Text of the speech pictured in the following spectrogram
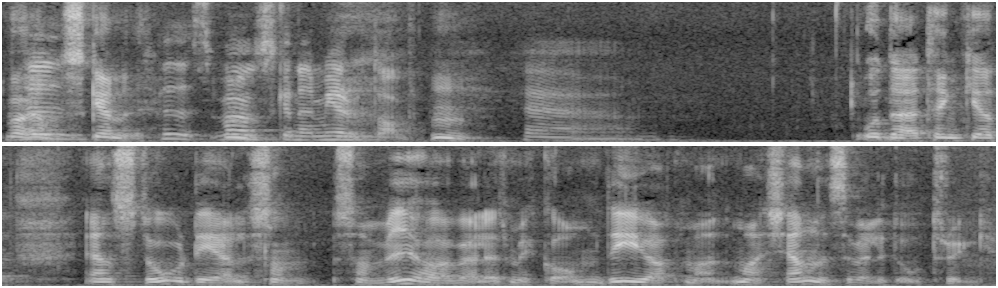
Vad Nej. önskar ni? Precis, vad Mm. önskar ni mer utav? Mm. Eh, Och där tänker jag att en stor del som, som vi hör väldigt mycket om det är ju att man, man känner sig väldigt otrygg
